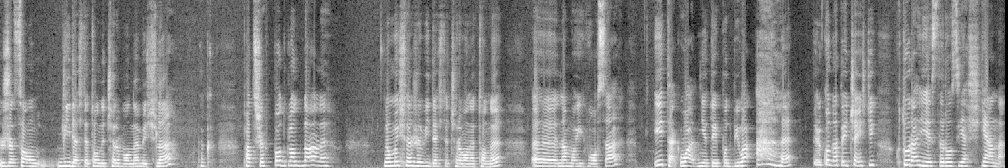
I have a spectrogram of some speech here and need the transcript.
że są, widać te tony czerwone myślę. Tak patrzę w podgląd, no ale no myślę, że widać te czerwone tony e, na moich włosach. I tak, ładnie tutaj podbiła, ale tylko na tej części, która jest rozjaśniana.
